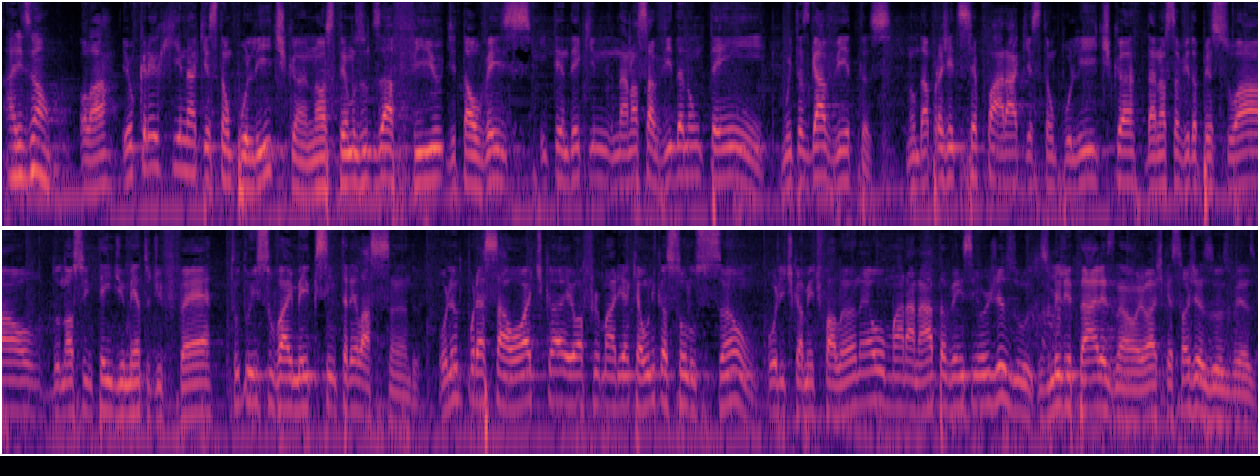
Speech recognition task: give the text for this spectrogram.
Arizão. Olá. Eu creio que na questão política nós temos um desafio de talvez entender que na nossa vida não tem muitas gavetas. Não dá pra gente separar a questão política da nossa vida pessoal, do nosso entendimento de fé. Tudo isso vai meio que se entrelaçando. Olhando por essa ótica, eu afirmaria que a única solução, politicamente falando, é o Maranata vem Senhor Jesus. Os militares não, eu acho que é só Jesus mesmo.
